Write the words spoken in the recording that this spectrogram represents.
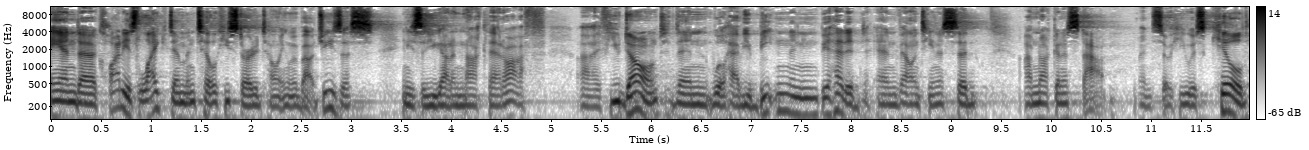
And uh, Claudius liked him until he started telling him about Jesus. And he said, You got to knock that off. Uh, if you don't, then we'll have you beaten and beheaded. And Valentinus said, I'm not going to stop. And so he was killed,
